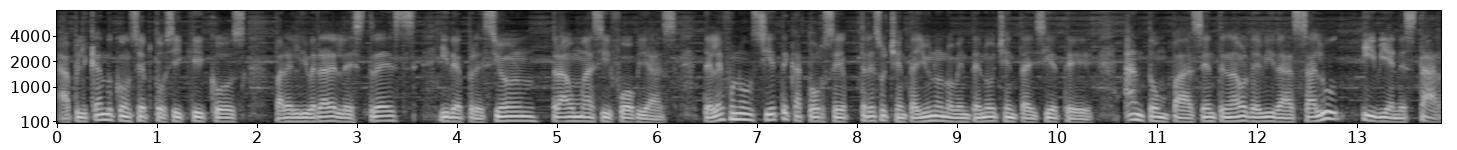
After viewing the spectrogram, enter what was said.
aplicando conceptos psíquicos para liberar el estrés y depresión, traumas y fobias. Teléfono 714-381-9987. Anton Paz, entrenador de vida, salud y bienestar.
